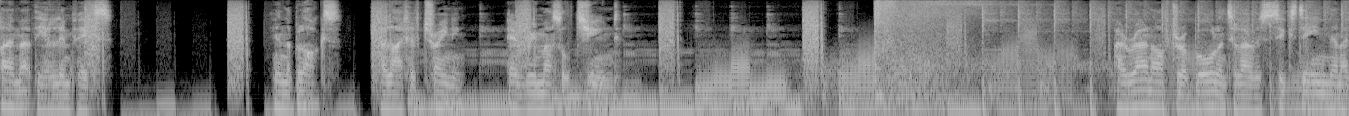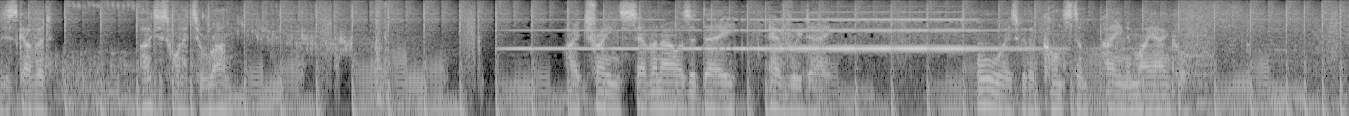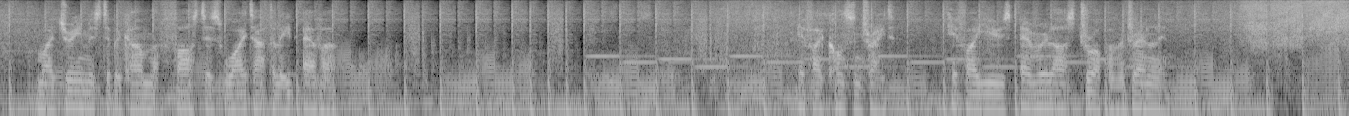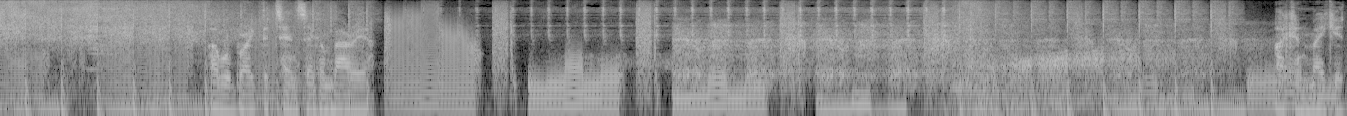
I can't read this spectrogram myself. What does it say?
I'm at the Olympics. In the blocks, a life of training, every muscle tuned. I ran after a ball until I was 16, then I discovered I just wanted to run. I trained seven hours a day, every day. Always with a constant pain in my ankle. My dream is to become the fastest white athlete ever. If I concentrate, if I use every last drop of adrenaline, I will break the 10 second barrier. I can make it.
